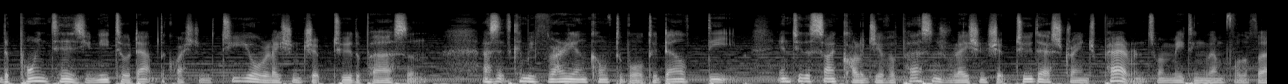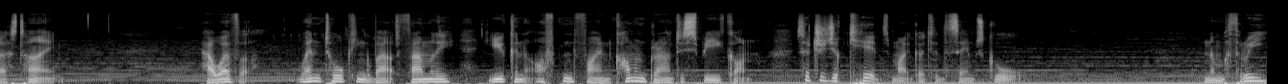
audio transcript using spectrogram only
The point is you need to adapt the question to your relationship to the person, as it can be very uncomfortable to delve deep into the psychology of a person's relationship to their strange parents when meeting them for the first time. However, when talking about family, you can often find common ground to speak on, such as your kids might go to the same school. Number 3.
